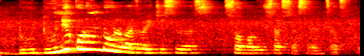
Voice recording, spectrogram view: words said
दो दोन्हीकडून ढोल वाजवायची स- स्वभाव सासऱ्यांचा असतो.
